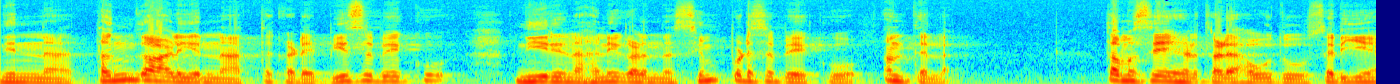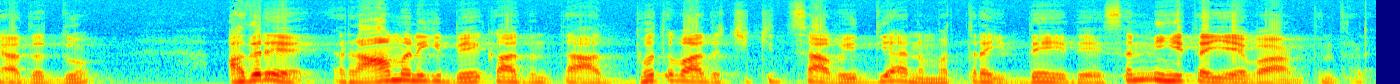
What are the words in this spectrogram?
ನಿನ್ನ ತಂಗಾಳಿಯನ್ನು ಅತ್ತ ಕಡೆ ಬೀಸಬೇಕು, ನೀರಿನ ಹನಿಗಳನ್ನು ಸಿಂಪಡಿಸಬೇಕು ಅಂತೆಲ್ಲ. ತಮಸೆ ಹೇಳ್ತಾಳೆ, ಹೌದು, ಸರಿಯೇ ಆದದ್ದು. ಆದರೆ ರಾಮನಿಗೆ ಬೇಕಾದಂಥ ಅದ್ಭುತವಾದ ಚಿಕಿತ್ಸಾ ವೈದ್ಯ ನಮ್ಮ ಹತ್ರ ಇದ್ದೇ ಇದೆ, ಸನ್ನಿಹಿತ ಅಂತಂತಾಳೆ.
